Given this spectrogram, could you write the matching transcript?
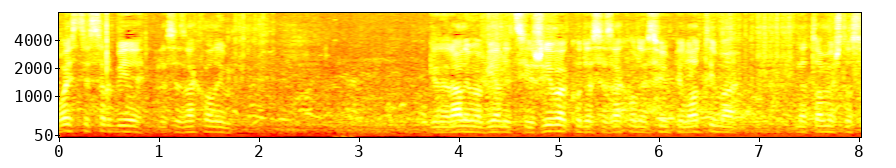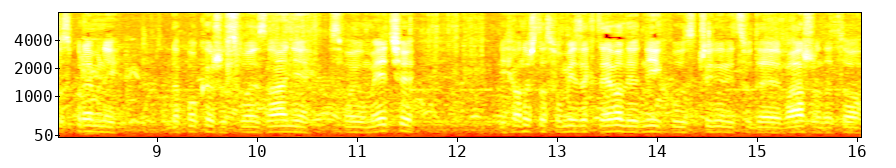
Vojsce Srbije, da se zahvalim generalima Bjelici i Živaku, da se zahvalim svim pilotima na tome što su spremni da pokažu svoje znanje, svoje umeće i ono što smo mi zahtevali od njih uz činjenicu da je važno da to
